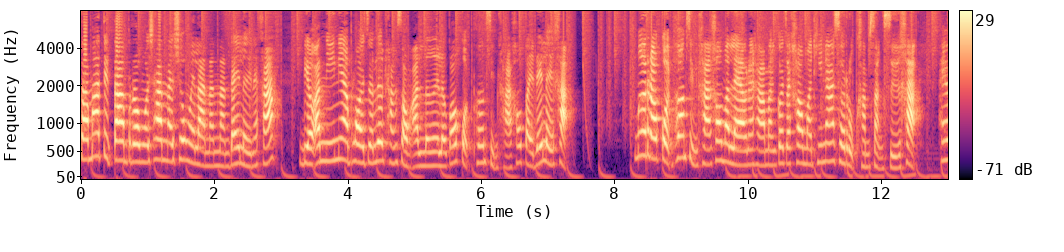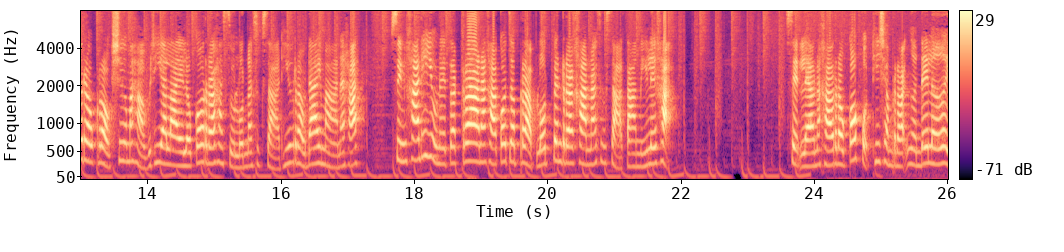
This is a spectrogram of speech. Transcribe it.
สามารถติดตามโปรโมชั่นในช่วงเวลานั้น ๆ ได้เลยนะคะ เดี๋ยวอันนี้เนี่ยพลอยจะเลือกทั้ง 2 อันเลย แล้วก็กดเพิ่มสินค้าเข้าไปได้เลยค่ะ เมื่อเรากดเพิ่มสินค้าเข้ามาแล้วนะคะ มันก็จะเข้ามาที่หน้าสรุปคำสั่งซื้อค่ะ ให้เรากรอกชื่อมหาวิทยาลัย แล้วก็รหัสส่วนลดนักศึกษาที่เราได้มานะคะ สินค้าที่อยู่ในตะกร้านะคะ ก็จะปรับลดเป็นราคานักศึกษาตามนี้เลยค่ะ เสร็จแล้วนะคะ เราก็กดที่ชำระเงินได้เลย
